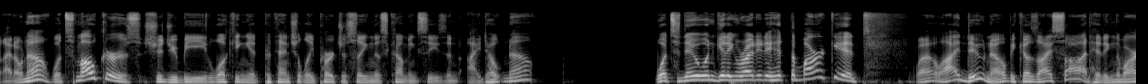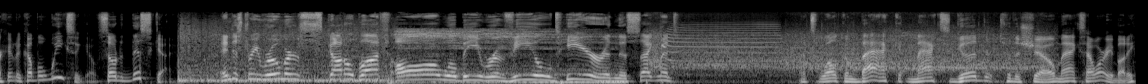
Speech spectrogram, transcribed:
I don't know. What smokers should you be looking at potentially purchasing this coming season? I don't know. What's new and getting ready to hit the market? Well, I do know because I saw it hitting the market a couple weeks ago. So did this guy. Industry rumors, scuttlebutt, all will be revealed here in this segment. Let's welcome back Max Good to the show. Max, how are you, buddy?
